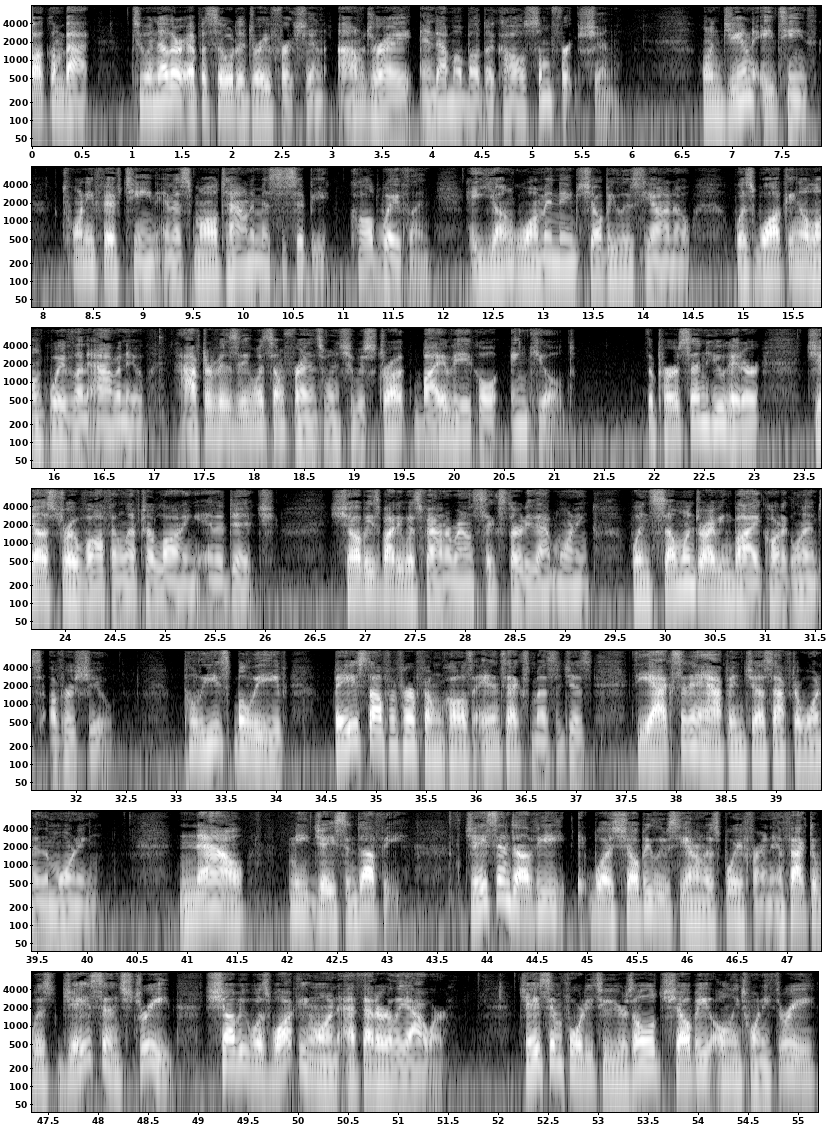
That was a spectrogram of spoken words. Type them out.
Welcome back to another episode of Dre Friction. I'm Dre, and I'm about to cause some friction. On June 18th, 2015, in a small town in Mississippi called Waveland, a young woman named Shelby Luciano was walking along Waveland Avenue after visiting with some friends when she was struck by a vehicle and killed. The person who hit her just drove off and left her lying in a ditch. Shelby's body was found around 6:30 that morning when someone driving by caught a glimpse of her shoe. Police believe, based off of her phone calls and text messages, the accident happened just after 1 in the morning. Now, meet Jason Duffy. Jason Duffy was Shelby Luciano's boyfriend. In fact, it was Jason Street Shelby was walking on at that early hour. Jason, 42 years old, Shelby, only 23.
